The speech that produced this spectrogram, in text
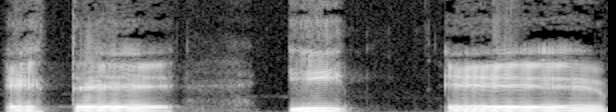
Este, y eh,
